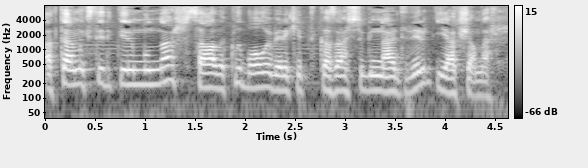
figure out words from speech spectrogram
Aktarmak istediklerim bunlar. Sağlıklı, bol ve bereketli kazançlı günler dilerim. İyi akşamlar.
